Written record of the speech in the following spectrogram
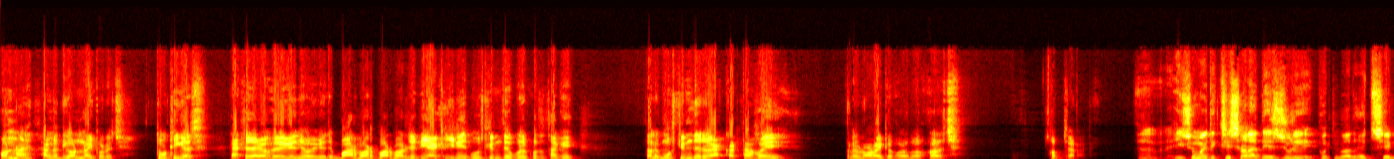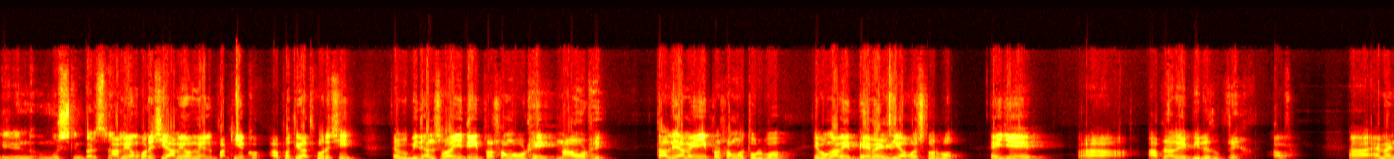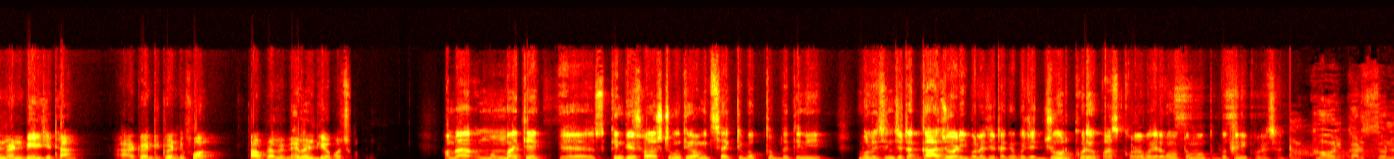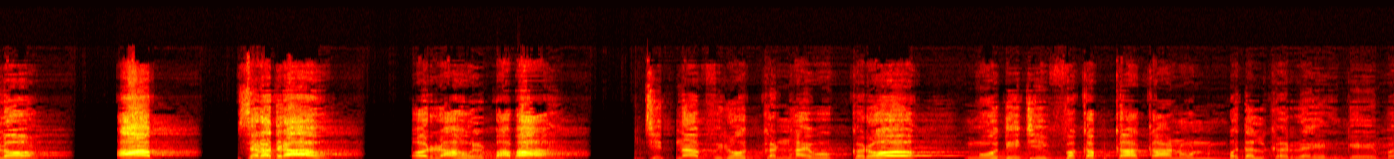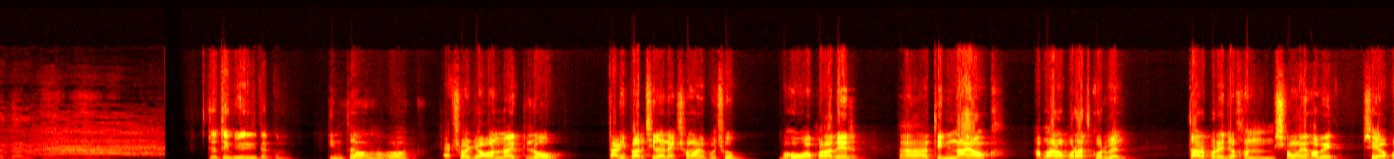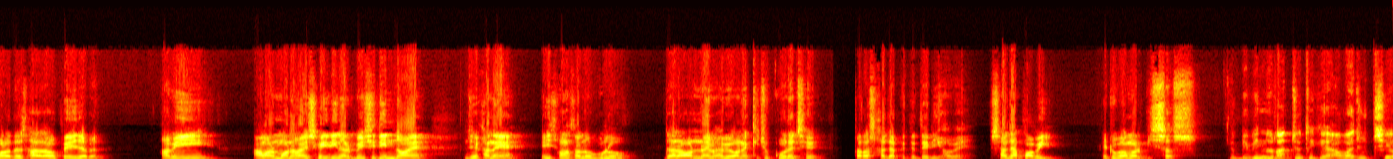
অন্যায়, সাংঘাতিক অন্যায় করেছে। তো ঠিক আছে, একটা জায়গায় হয়ে গেছে হয়ে গেছে। বারবার বারবার যদি একই জিনিস মুসলিমদের উপরে করতে থাকে, তাহলে মুসলিমদেরও এক কাঠা হয়ে তাহলে লড়াইটা করা দরকার আছে, সব জায়গায়। এই সময় দেখছি সারা দেশ জুড়ে প্রতিবাদ হচ্ছে বিভিন্ন মুসলিম পার্সন। আমিও করেছি আমিও মেল পাঠিয়ে প্রতিবাদ করেছি। এবং বিধানসভায় যদি এই প্রসঙ্গ ওঠে না ওঠে তাহলে আমি এই প্রসঙ্গ তুলব এবং আমি ভেমেন্টলি অপোজ করব। এই যে আপনার এই বিলের উপরে অ্যামেন্ডমেন্ট বিল যেটা টোয়েন্টি টোয়েন্টি ফোর তার উপরে আমি ভেমেন্টলি অপোজ করব। আমরা মুম্বাইতে কেন্দ্রীয় স্বরাষ্ট্রমন্ত্রী অমিত শাহ একটি বক্তব্যে তিনি বলেছেন যেটা গাজওয়ারি বলে যেটাকে বুঝে জোর করেও পাস করাবো এরকম একটা মন্তব্য তিনি করেছেন खोल कर सुन लो आप शरद राव और राहुल बाबा जितना विरोध करना है वो करो मोदी जी वकफ का कानून बदल कर रहेंगे बदल कर रहेंगे যতই বিরোধিতা করুন তিনি তো একসময় জঘন্য একটি লোক তারিপার ছিলেন এক সময় প্রচুর বহু অপরাধের আহ, তিনি নায়ক আবার অপরাধ করবেন, তারপরে যখন সময় হবে সেই অপরাধের সাজাও পেয়ে যাবেন। আমি, আমার মনে হয় সেই দিন আর বেশি দিন নয়, যেখানে এই সমস্ত লোকগুলো যারা অন্যায়ভাবে অনেক কিছু করেছে, তারা সাজা পেতে দেরি হবে। সাজা পাবেই, এটুকু আমার বিশ্বাস। বিভিন্ন রাজ্য থেকে আওয়াজ উঠছে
